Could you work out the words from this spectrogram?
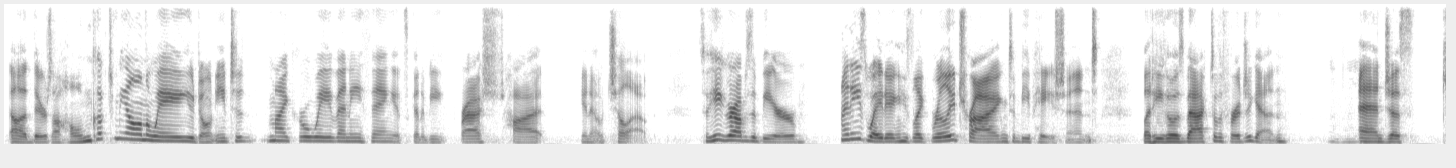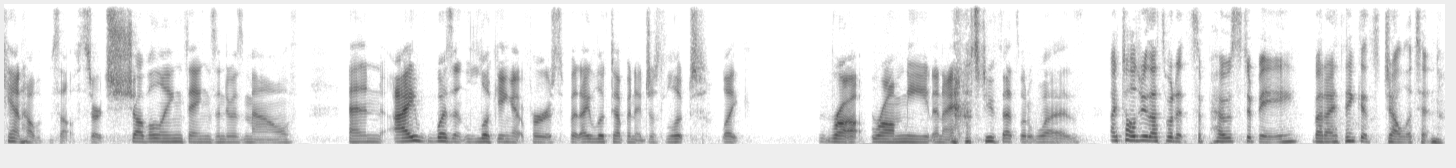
uh, "There's a home cooked meal on the way. You don't need to microwave anything. It's gonna be fresh, hot. You know, chill out." So he grabs a beer and he's waiting. He's like really trying to be patient, but he goes back to the fridge again and just can't help himself. Starts shoveling things into his mouth. And I wasn't looking at first, but I looked up and it just looked like raw raw meat and I asked you if that's what it was. I told you that's what it's supposed to be, but I think it's gelatin.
